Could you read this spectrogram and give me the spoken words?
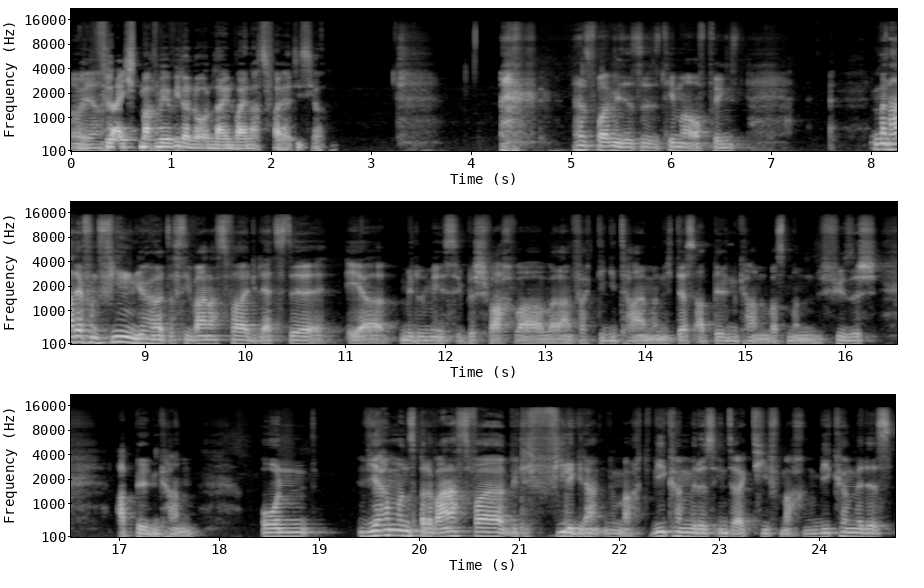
Oh, ja. Vielleicht machen wir wieder eine Online-Weihnachtsfeier dieses Jahr. Das freut mich, dass du das Thema aufbringst. Man hat ja von vielen gehört, dass die Weihnachtsfeier die letzte eher mittelmäßig bis schwach war, weil einfach digital man nicht das abbilden kann, was man physisch abbilden kann. Und wir haben uns bei der Weihnachtsfeier wirklich viele Gedanken gemacht. Wie können wir das interaktiv machen? Wie können wir das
